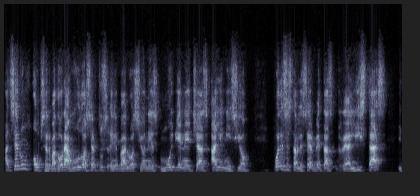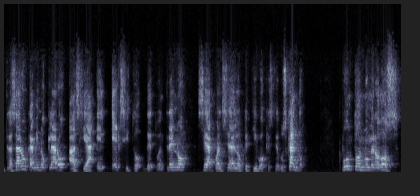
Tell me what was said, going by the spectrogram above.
Al ser un observador agudo, hacer tus evaluaciones muy bien hechas al inicio, puedes establecer metas realistas y trazar un camino claro hacia el éxito de tu entreno, sea cual sea el objetivo que esté buscando. Punto número dos,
